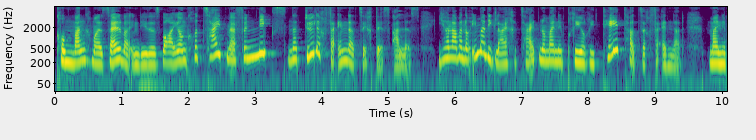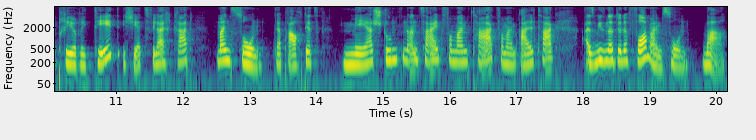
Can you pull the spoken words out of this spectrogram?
komme manchmal selber in dieses, boah, ich habe keine Zeit mehr für nichts. Natürlich verändert sich das alles. Ich habe aber noch immer die gleiche Zeit, nur meine Priorität hat sich verändert. Meine Priorität ist jetzt vielleicht gerade mein Sohn. Der braucht jetzt mehr Stunden an Zeit von meinem Tag, von meinem Alltag, als wie es natürlich vor meinem Sohn war.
